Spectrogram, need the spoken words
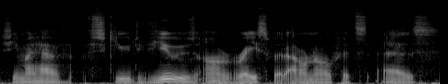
She might have skewed views on race, but I don't know if it's as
